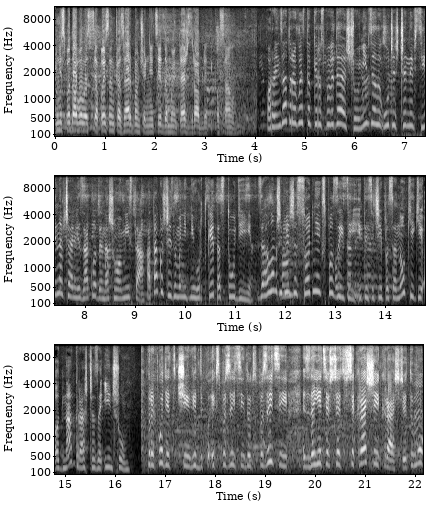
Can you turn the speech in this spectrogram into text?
мені сподобалася ця писанка з гербом Чернівці, думаю, теж зроблять таку саму. Організатори виставки розповідають, що у ній взяли участь чи не всі навчальні заклади нашого міста, а також різноманітні гуртки та студії. Загалом же більше сотні експозицій і тисячі писанок, які одна краща за іншу. Приходячи від експозиції до експозиції, здається, все, все краще і краще. Тому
